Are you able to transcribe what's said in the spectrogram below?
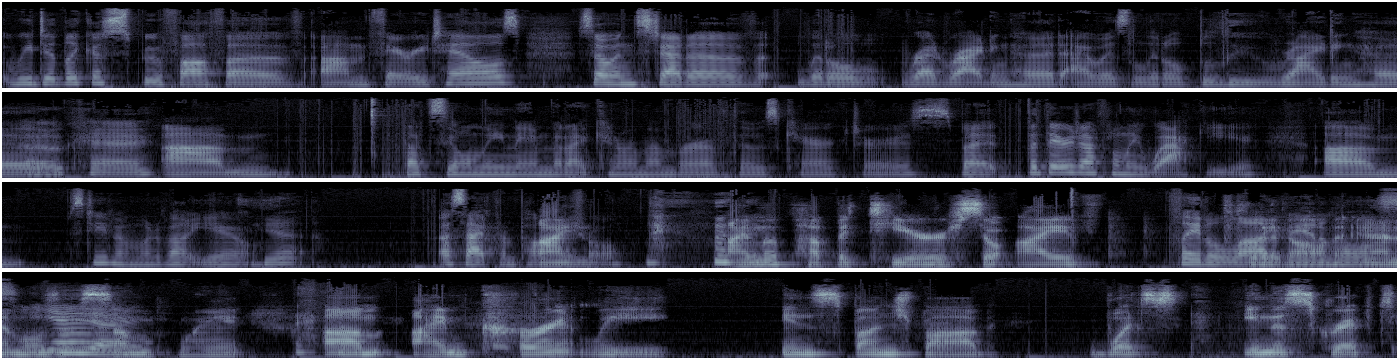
we did like a spoof off of um, fairy tales. So instead of Little Red Riding Hood, I was Little Blue Riding Hood. Okay. Um, that's the only name that I can remember of those characters. But but they're definitely wacky. Um, Stephen, what about you? Yeah. Aside from Paw I- Patrol, I'm a puppeteer, so I've Played a lot played of all animals. the animals Yay. at some point. Um, I'm currently in SpongeBob. What's in the script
